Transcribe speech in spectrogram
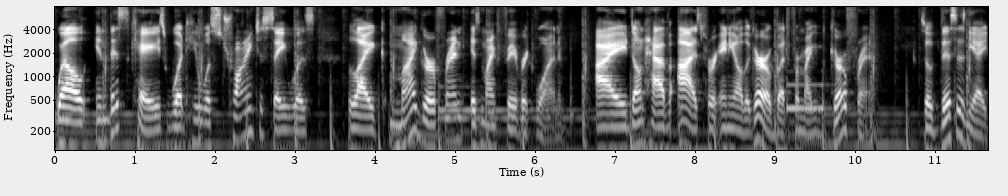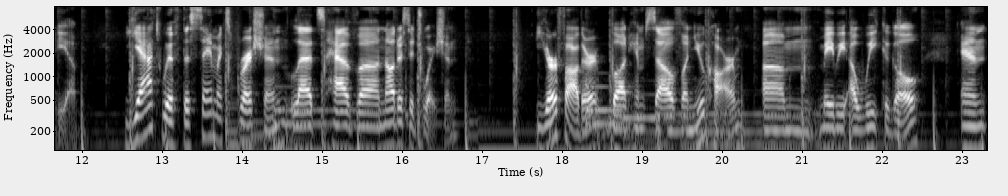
Well, in this case, what he was trying to say was like, my girlfriend is my favorite one. I don't have eyes for any other girl, but for my girlfriend. So this is the idea. Yet, with the same expression, let's have another situation. Your father bought himself a new car, um, maybe a week ago, and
